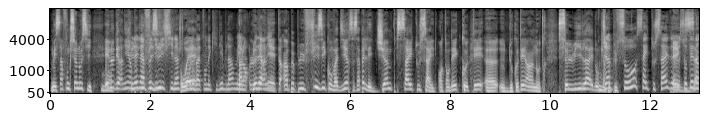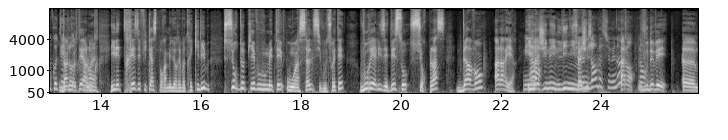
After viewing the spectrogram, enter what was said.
mais ça fonctionne aussi. Et le dernier, un Celui-là, peu il est un plus peu physique. difficile, hein, je trouve, le bâton d'équilibre là. Mais Alors le, dernier est un peu plus physique, on va dire. Ça s'appelle les jump side to side. Entendez, côté euh, de côté à un autre. Celui-là est donc un peu Jump plus saut, side to side, euh, sauter d'un côté D'un à l'autre. Il est très efficace pour améliorer votre équilibre. Sur deux pieds, vous vous mettez, ou un seul si vous le souhaitez. Vous réalisez des sauts sur place, d'avant à l'arrière. Imaginez une ligne Ouais. Sur une imaginaire. jambe et sur une autre Ah non, Non. vous devez euh,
